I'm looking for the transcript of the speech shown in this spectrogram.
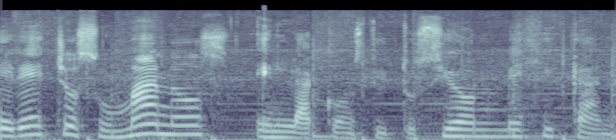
Derechos humanos en la Constitución mexicana.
